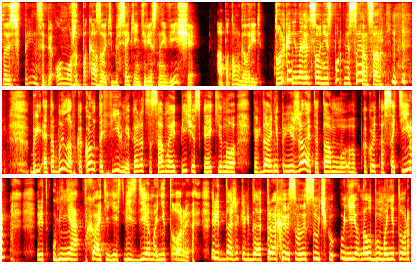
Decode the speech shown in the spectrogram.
То есть, в принципе, он может показывать тебе всякие интересные вещи, а потом говорить, только не на лицо, не испорт мне сенсор. Блин, это было в каком-то фильме, кажется, самое эпическое кино, когда они приезжают, и там э, какой-то сатир, говорит, у меня в хате есть везде мониторы. Говорит, даже когда я трахаю свою сучку, у нее на лбу монитор,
